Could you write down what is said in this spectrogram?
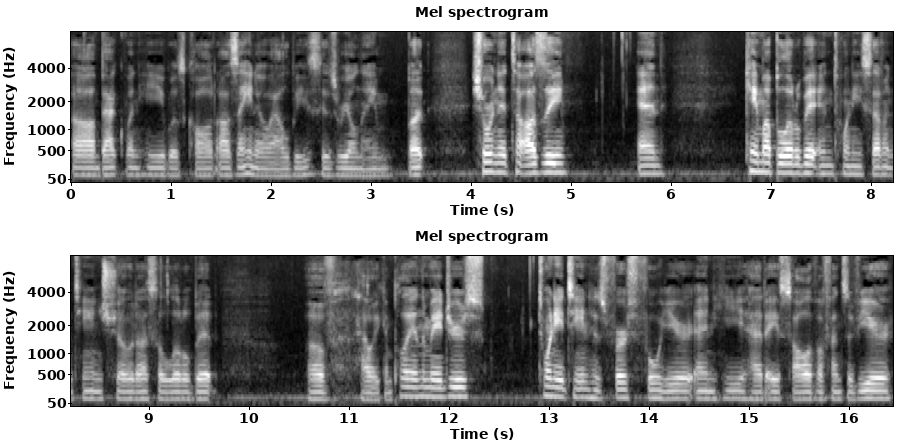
uh, back when he was called Ozhaino Albies, his real name, but shortened it to Ozzy, and came up a little bit in 2017, showed us a little bit of how he can play in the majors. 2018, his first full year, and he had a solid offensive year.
